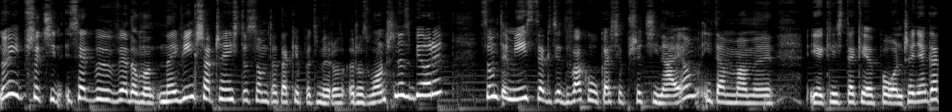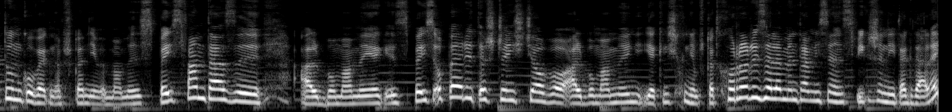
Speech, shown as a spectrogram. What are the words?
No i przecin- jakby wiadomo, największa część to są te takie powiedzmy rozłączne zbiory. Są te miejsca, gdzie dwa kółka się przecinają i tam mamy jakieś takie połączenia gatunków, jak na przykład, nie wiem, mamy space fantasy, albo mamy jakieś space opery też częściowo, albo mamy jakieś na przykład horrory z elementami science fiction i tak dalej.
